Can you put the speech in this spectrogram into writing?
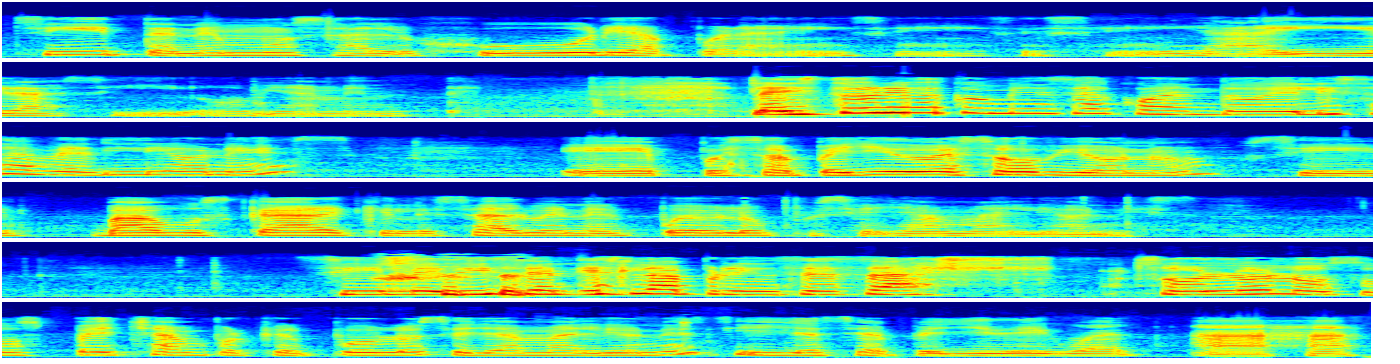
Sí, tenemos a lujuria por ahí, sí, sí, sí, a ira, sí, obviamente. La historia comienza cuando Elizabeth Leones eh, pues su apellido es obvio, ¿no? Si va a buscar que le salven el pueblo, pues se llama Leones. Si me dicen, es la princesa, solo lo sospechan porque el pueblo se llama Leones y ella se apellida igual. Ajá.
